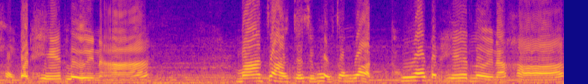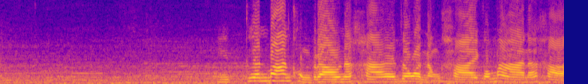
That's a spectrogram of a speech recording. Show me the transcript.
ของประเทศเลยนะ มาจาก 76 จังหวัดทั่วประเทศเลยนะคะเพื่อนบ้านของเรานะคะ จังหวัดหนองคายก็มานะคะ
